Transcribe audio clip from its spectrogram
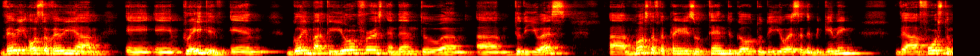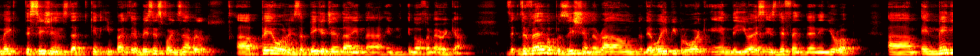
very, also very um, a, a creative in going back to Europe first and then to um, um, to the US. Uh, most of the players who tend to go to the US at the beginning, they are forced to make decisions that can impact their business. For example, uh, payroll is a big agenda in, uh, in, in North America. The, the value proposition around the way people work in the US is different than in Europe. Um, and many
